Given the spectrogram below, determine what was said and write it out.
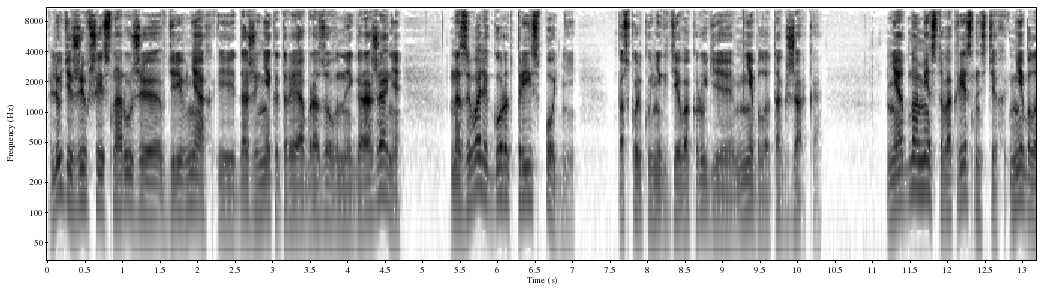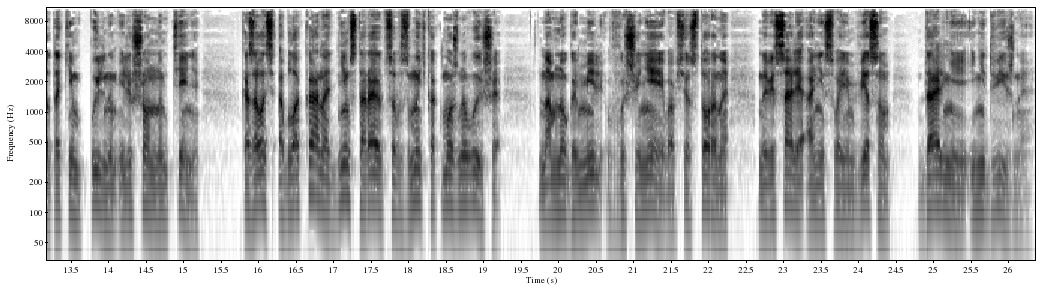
Люди, жившие снаружи в деревнях и даже некоторые образованные горожане, называли город преисподней, поскольку нигде в округе не было так жарко. Ни одно место в окрестностях не было таким пыльным и лишенным тени. Казалось, облака над ним стараются взмыть как можно выше. На много миль в вышине и во все стороны нависали они своим весом, дальние и недвижные.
